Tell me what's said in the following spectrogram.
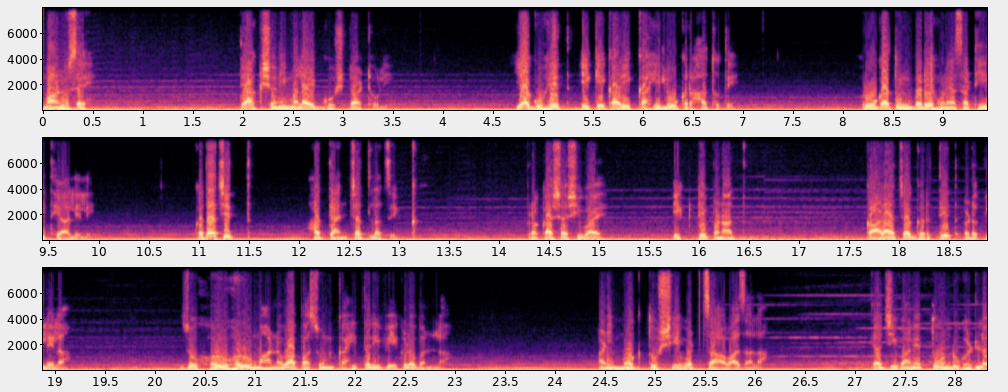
माणूस आहे. त्या क्षणी मला एक गोष्ट आठवली. या गुहेत एकेकाळी काही लोक राहत होते. रोगातून बरे होण्यासाठी इथे आलेले. कदाचित हा त्यांच्यातलाच एक. प्रकाशाशिवाय एकटेपणात काळाच्या गर्तेत अडकलेला जो हळूहळू मानवापासून काहीतरी वेगळं बनला. आणि मग तो शेवटचा आवाज आला. त्या जीवाने तोंड उघडलं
